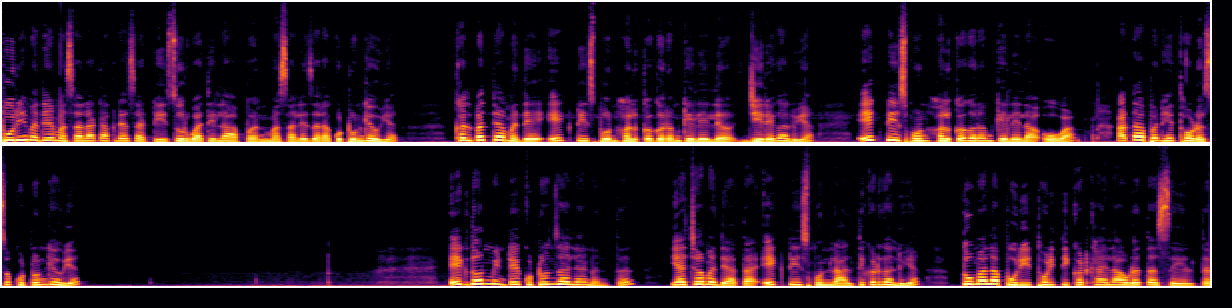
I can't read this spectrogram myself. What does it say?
पुरीमध्ये मसाला टाकण्यासाठी सुरुवातीला आपण मसाले जरा कुटून घेऊयात. खलबत्त्यामध्ये एक टीस्पून हलकं गरम केलेलं जिरे घालूया. एक टीस्पून हलकं गरम केलेला ओवा. आता आपण हे थोडंसं कुटून घेऊयात. एक दोन मिनटे कुटून झाल्यानंतर याच्यामध्ये आता एक टीस्पून लाल तिखट घालूया. तुम्हाला पुरी थोडी तिखट खायला आवडत असेल तर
